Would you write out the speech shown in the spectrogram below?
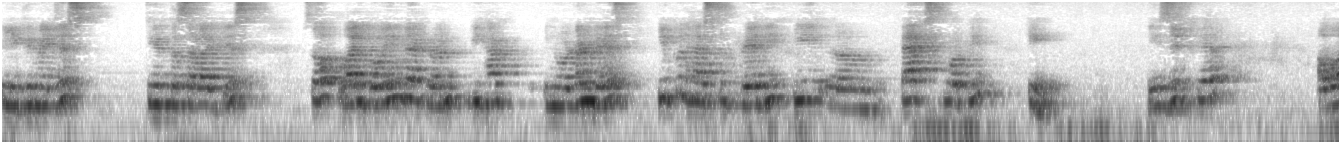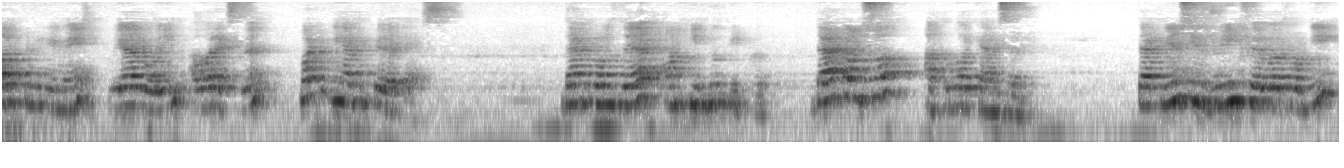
pilgrimages, Tirthasala it is. So while going that one, we have in olden days, people has to pay the um, tax for the king. Is it clear? Our pilgrimage, we are going, our expense, but we have to pay the tax. That was there on Hindu people. That also Akbar cancelled. That means he is doing favor for the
